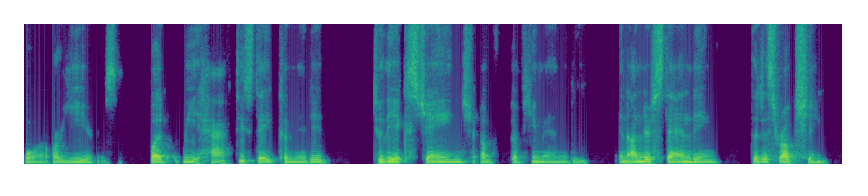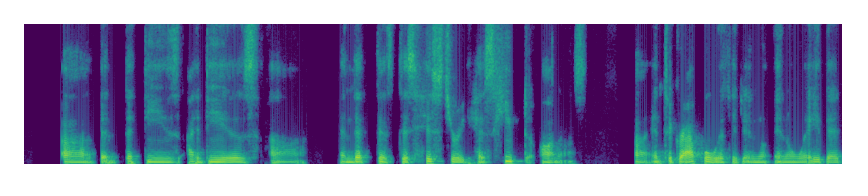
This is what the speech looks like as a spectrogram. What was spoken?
or, or years but we have to stay committed to the exchange of, of humanity and understanding the disruption uh, that, that these ideas uh, and that this, this history has heaped on us, uh, and to grapple with it in, in a way that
